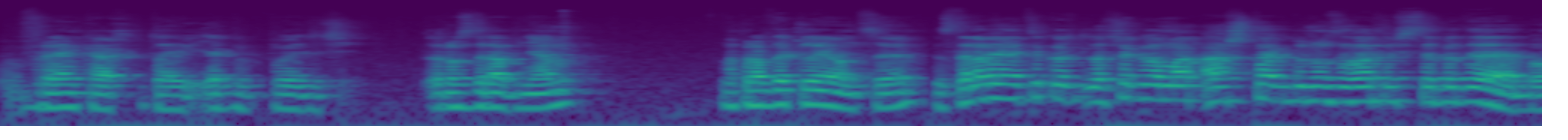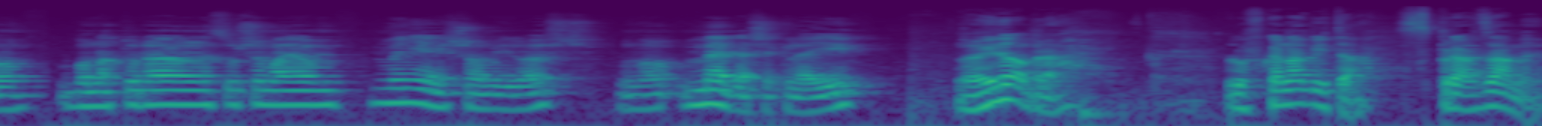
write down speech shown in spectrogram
w rękach tutaj jakby powiedzieć rozdrabniam, naprawdę klejący. Zastanawiam się tylko, dlaczego ma aż tak dużą zawartość CBD, bo, bo naturalne susze mają mniejszą ilość. No, mega się klei. No i dobra. Lówka nabita. Sprawdzamy.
